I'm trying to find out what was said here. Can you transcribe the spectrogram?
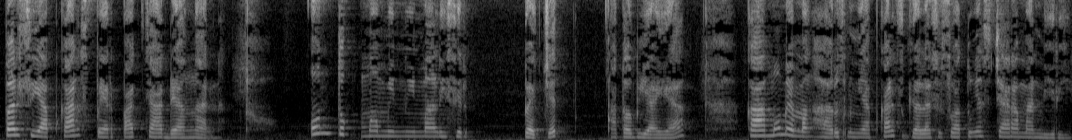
persiapkan spare part cadangan. Untuk meminimalisir budget atau biaya, kamu memang harus menyiapkan segala sesuatunya secara mandiri,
